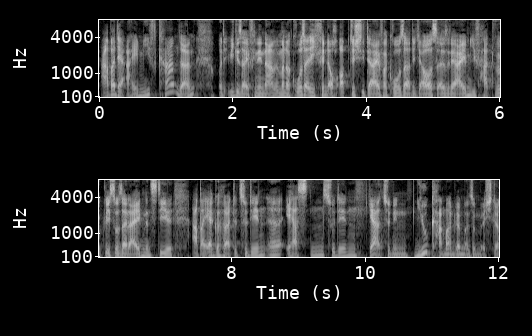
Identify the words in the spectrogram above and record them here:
Aber der iMIF kam dann und wie gesagt, ich finde den Namen immer noch großartig. Ich finde auch optisch sieht er einfach großartig aus. Also der iMIF hat wirklich so seinen eigenen Stil, aber er gehörte zu den äh, ersten, zu den ja, zu den Newcomern, wenn man so möchte.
